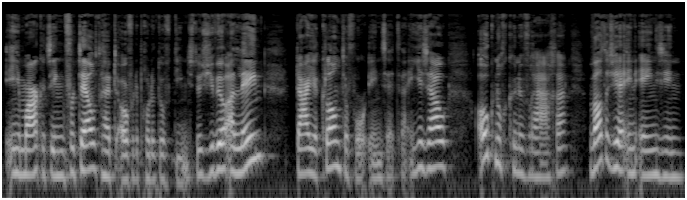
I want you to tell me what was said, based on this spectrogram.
in je marketing verteld hebt over de product of dienst. Dus je wil alleen daar je klanten voor inzetten. En je zou ook nog kunnen vragen: wat als je in één zin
